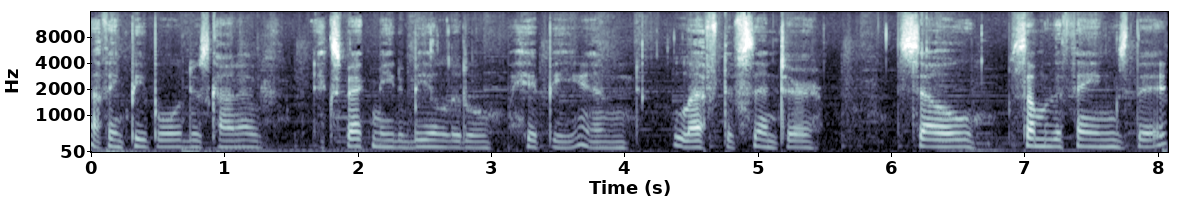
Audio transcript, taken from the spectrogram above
I think people just kind of expect me to be a little hippie and left of center. So some of the things that,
